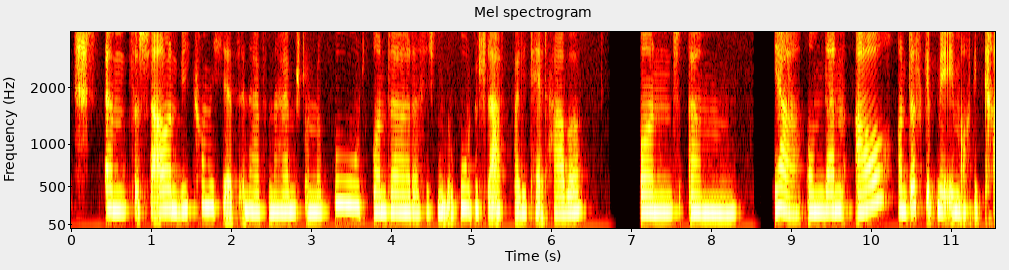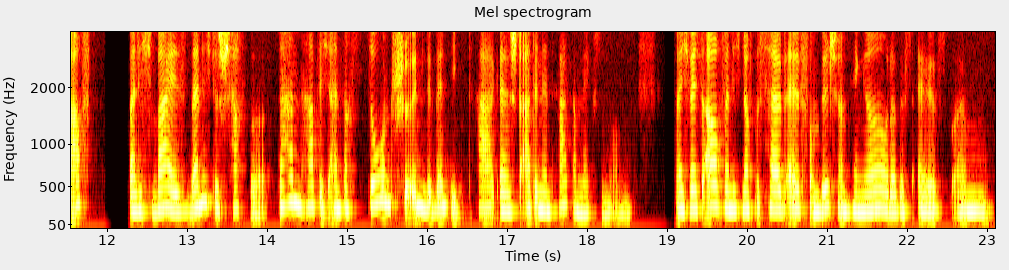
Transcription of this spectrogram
ähm, zu schauen, wie komme ich jetzt innerhalb von einer halben Stunde gut runter, dass ich eine gute Schlafqualität habe. Und ähm, ja, um dann auch, und das gibt mir eben auch die Kraft, weil ich weiß, wenn ich das schaffe, dann habe ich einfach so einen schönen, lebendigen Tag, äh, Start in den Tag am nächsten Morgen. Weil ich weiß auch, wenn ich noch bis halb elf vom Bildschirm hänge oder bis elf, ähm,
